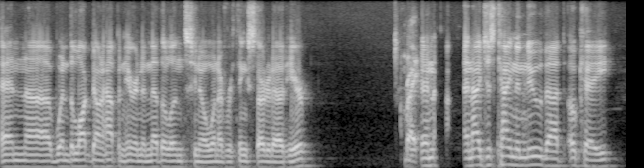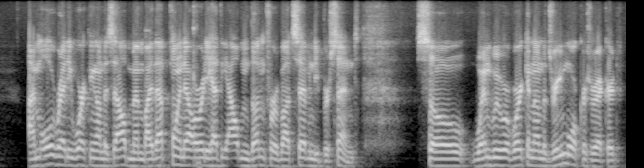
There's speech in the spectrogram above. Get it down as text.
And uh, when the lockdown happened here in the Netherlands, you know, whenever things started out here, right? And and I just kind of knew that okay, I'm already working on this album, and by that point, I already had the album done for about seventy percent. So when we were working on the Dreamwalkers record,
